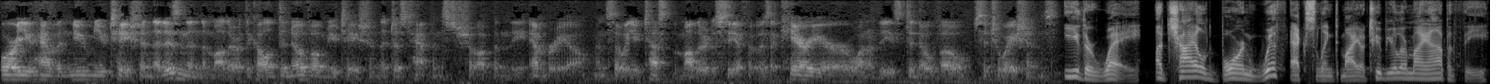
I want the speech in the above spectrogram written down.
Or you have a new mutation that isn't in the mother, what they call a de novo mutation that just happens to show up in the embryo. And so when you test the mother to see if it was a carrier or one of these de novo situations. Either way, a child born with X linked myotubular myopathy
